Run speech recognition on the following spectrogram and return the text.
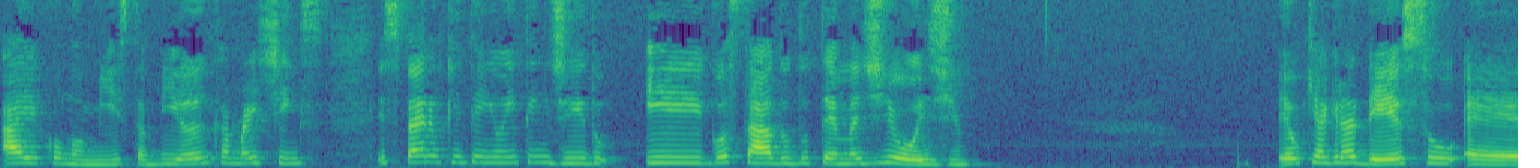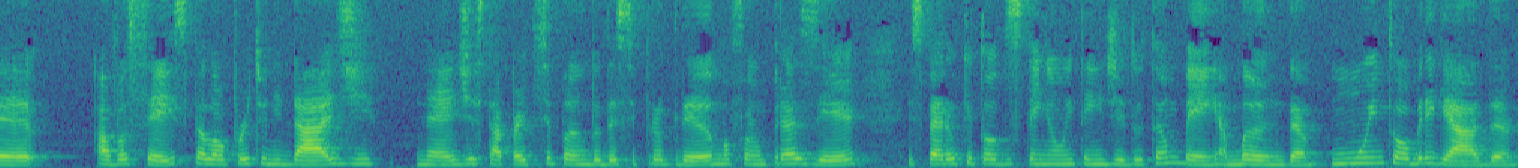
a economista Bianca Martins. Espero que tenham entendido e gostado do tema de hoje. Eu que agradeço é, a vocês pela oportunidade né, de estar participando desse programa, foi um prazer. Espero que todos tenham entendido também. Amanda, muito obrigada.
